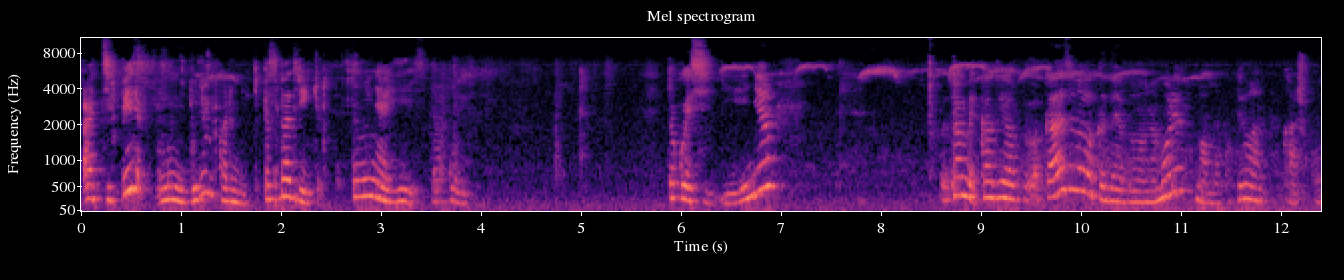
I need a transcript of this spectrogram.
А теперь мы будем кормить. Посмотрите, у меня есть такой, такое сиденье. Потом, как я показывала, когда я была на море, мама купила кашку.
